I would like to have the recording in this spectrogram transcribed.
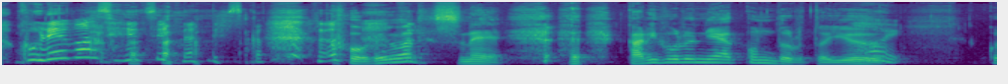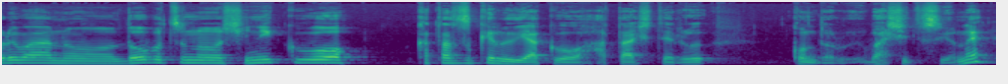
これは先生なんですか？これはですね カリフォルニアコンドルという、はい。これはあの動物の死肉を片付ける役を果たしてるコンドルワシですよね。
